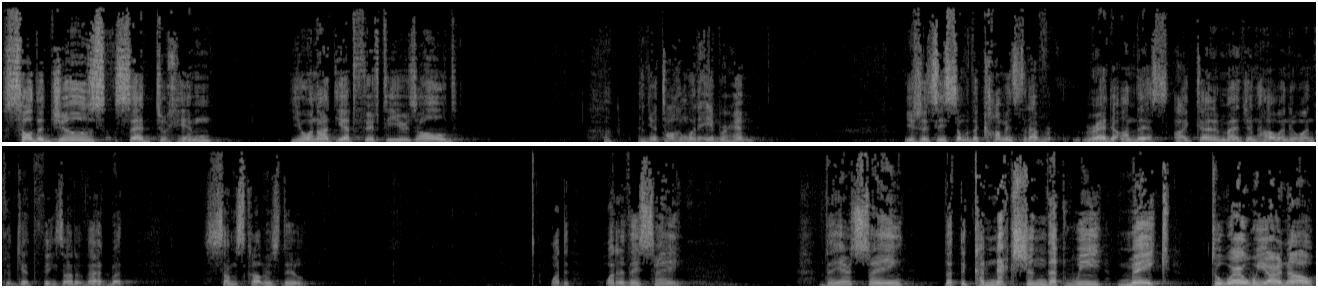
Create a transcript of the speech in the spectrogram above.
So the Jews said to him, You are not yet 50 years old. And you're talking about Abraham? You should see some of the comments that I've read on this. I can't imagine how anyone could get things out of that, but some scholars do. What, what are they saying? They are saying that the connection that we make to where we are now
